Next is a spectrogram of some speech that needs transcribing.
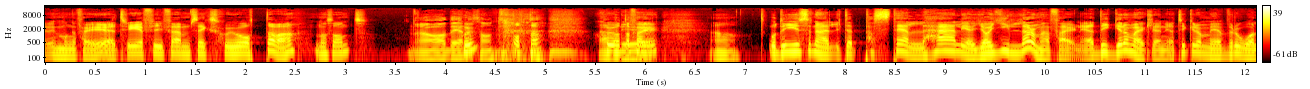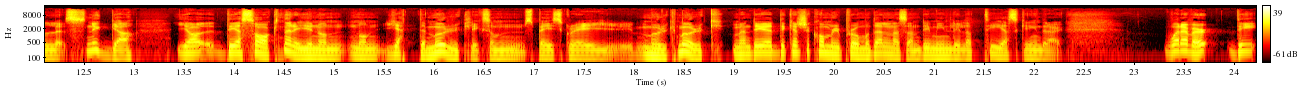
hur många färger är det? 3, 4, 5, 6, 7, 8 va? Något sånt? Ja, det är Sju? något sånt. 8? Ja, 7, men 8 det är ju- färger. Ja. Och det är ju sådana här lite pastellhärliga. Jag gillar de här färgerna. Jag diggar dem verkligen. Jag tycker de är vrålsnygga. Ja, det jag saknar är ju någon, någon jättemörk, liksom Space Gray, mörk, mörk. Men det, det kanske kommer i Pro-modellerna sen. Det är min lilla tes kring det där. Whatever. Det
